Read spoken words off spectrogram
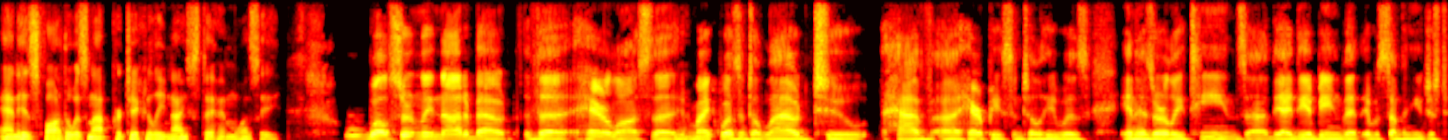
And his father was not particularly nice to him, was he? Well, certainly not about the hair loss. The yeah. Mike wasn't allowed to have a hairpiece until he was in his early teens. Uh, the idea being that it was something he just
